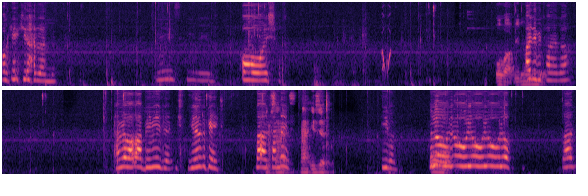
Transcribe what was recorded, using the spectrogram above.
Okey kiler bende. Neyse. Oo eşat. Oha benim Hadi bir tane daha. Kanka valla beni izle. İşte yarılı page. Ben arkandayım. Ha izliyorum. İyi bak. Oo. holo holo holo holo. Lan.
